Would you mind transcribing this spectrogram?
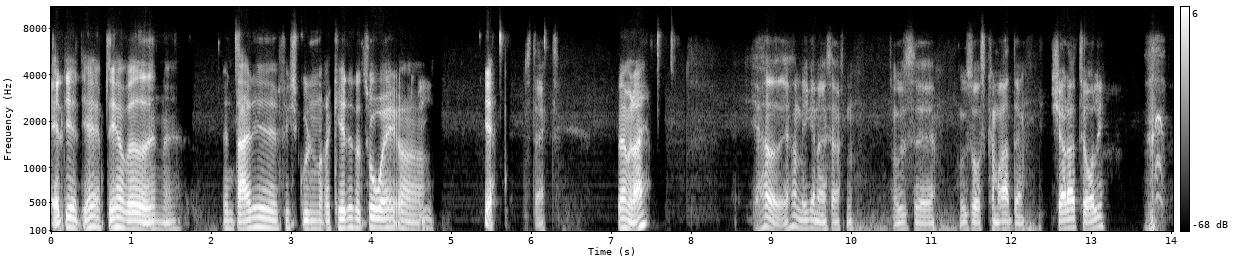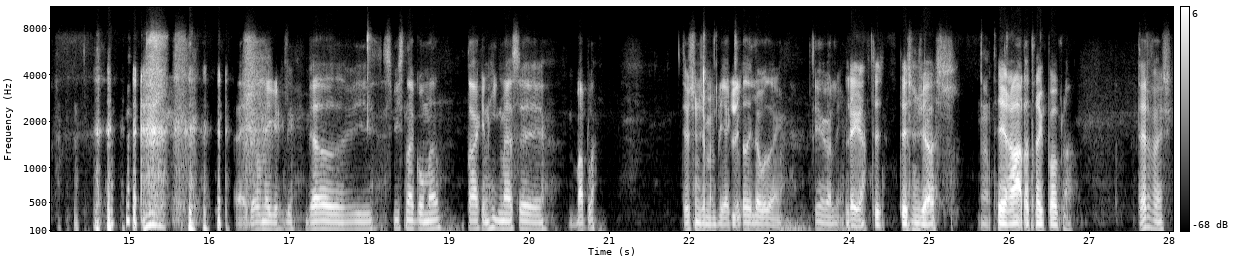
alt i alt, ja, det har været en, øh, en dejlig, øh, fik skudt en raket eller to af, og Okay. Ja. Stærkt. hvad med dig? Jeg havde, jeg havde mega nice aften hos, øh, hos vores kammerat der. Shout out til Olli. ja, det var mega hyggeligt. Vi, havde, vi spiste noget god mad. Drak en hel masse øh, bobler. Det synes jeg, man bliver glad i låget af. Det kan jeg godt lide. Lækker, det, det synes jeg også. Ja. Det er rart at drikke bobler. Det er det faktisk.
